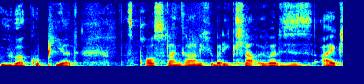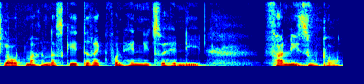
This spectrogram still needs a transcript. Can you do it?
rüber kopiert. Das brauchst du dann gar nicht über, die Clou- über dieses iCloud machen, das geht direkt von Handy zu Handy. Fand ich super.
